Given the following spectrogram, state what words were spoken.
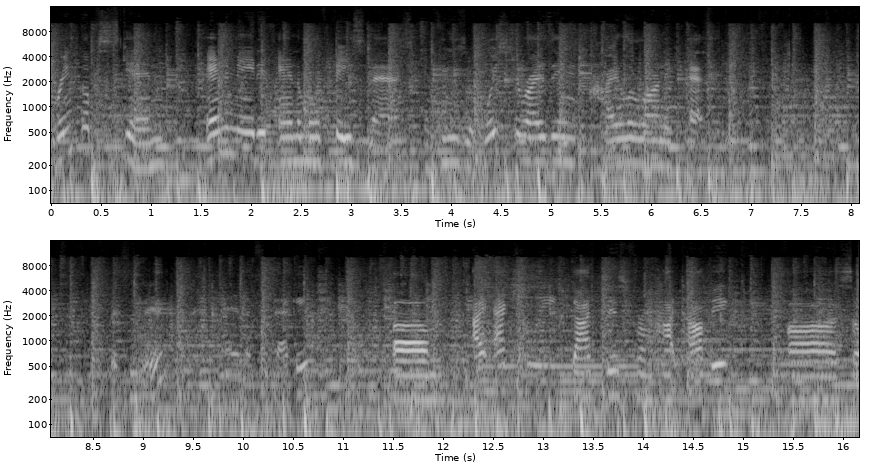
Drink Up Skin Animated Animal Face Mask infused with moisturizing hyaluronic acid. This is it, and it's the package. Um, I actually got this from Hot Topic. Uh, so,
